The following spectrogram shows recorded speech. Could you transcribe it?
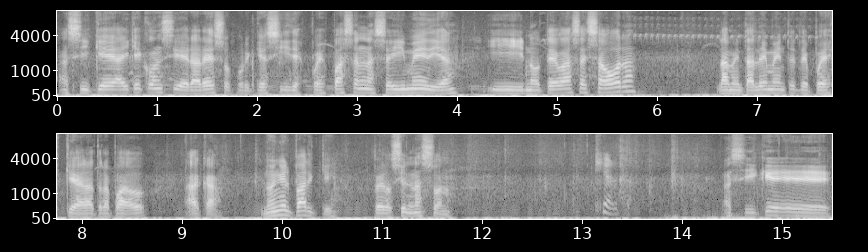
Así que hay que considerar eso, porque si después pasan las seis y media y no te vas a esa hora, lamentablemente te puedes quedar atrapado acá. No en el parque, pero sí en la zona. Cierto. Así que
